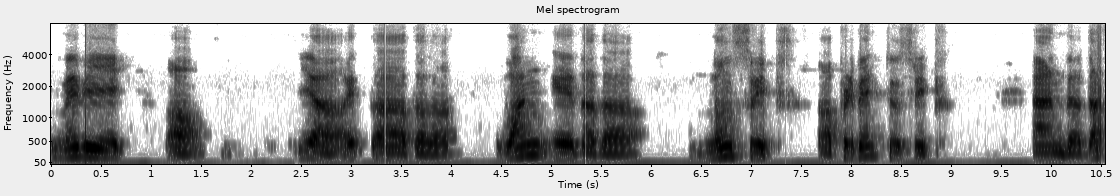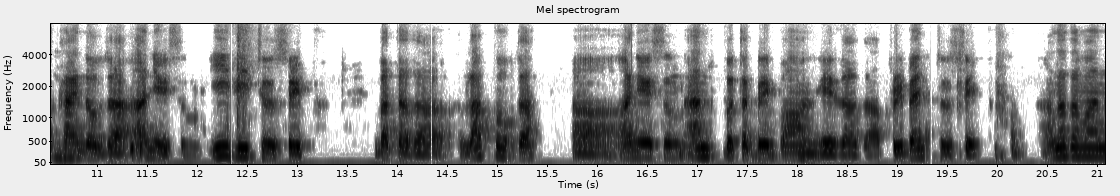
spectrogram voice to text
maybe uh, yeah, it, uh, the, the, one is uh, the non-slip, uh, prevent to slip. And uh, that mm -hmm. kind of the aneurysm, easy to slip. But uh, the lap of the uh, aneurysm and put a clip on is uh, the prevent to slip. Another one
